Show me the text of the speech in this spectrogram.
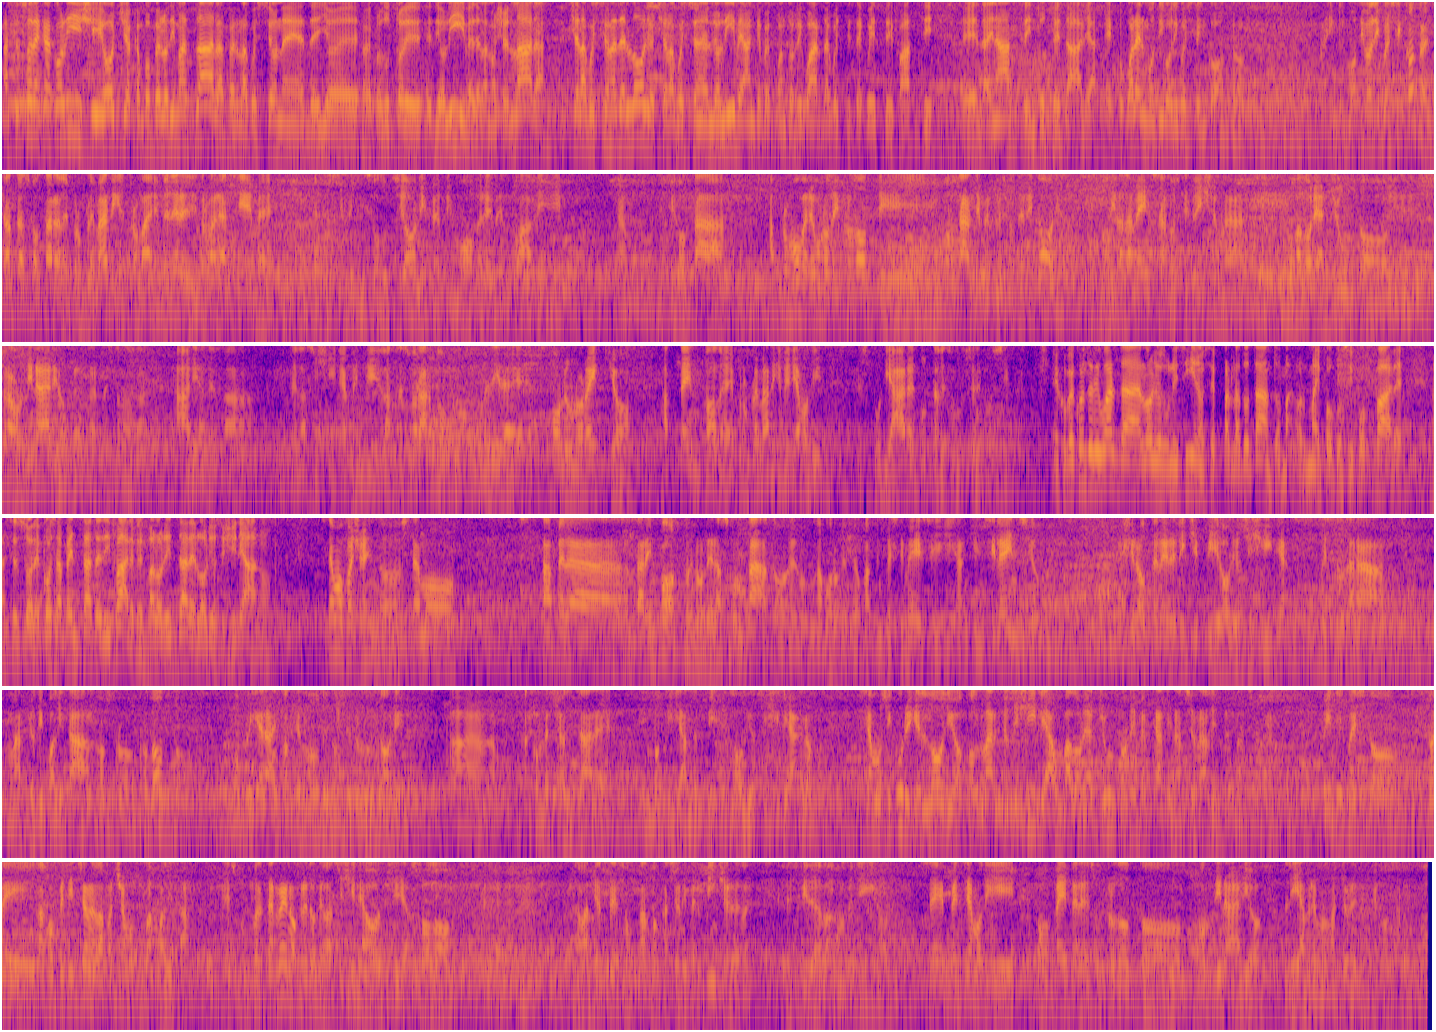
Assessore Cacolici oggi a Campobello di Mazzara per la questione degli eh, produttori di olive, della nocellara, c'è la questione dell'olio e c'è la questione delle olive anche per quanto riguarda questi sequestri fatti eh, dai NAS in tutta Italia. Ecco, qual è il motivo di questo incontro? Il motivo di questo incontro è intanto ascoltare le problematiche e, trovare, e vedere di trovare assieme le possibili soluzioni per rimuovere eventuali diciamo, difficoltà a promuovere uno dei prodotti importanti per questo territorio. L'oliva da mensa costituisce una, un valore aggiunto eh, straordinario per questa area della, della Sicilia, quindi l'assessorato pone un orecchio attento alle problematiche, vediamo di studiare tutte le soluzioni possibili. Ecco, per quanto riguarda l'olio tunisino si è parlato tanto, ma ormai poco si può fare. Assessore, cosa pensate di fare per valorizzare l'olio siciliano? Stiamo facendo, stiamo, sta per eh, andare in porto e non era scontato, è un lavoro che abbiamo fatto in questi mesi anche in silenzio, riuscire a ottenere l'IGP Olio Sicilia, questo darà un marchio di qualità al nostro prodotto, obbligherà in qualche modo i nostri produttori a, a commercializzare imbottigliando l'olio siciliano. Siamo sicuri che l'olio col marchio Sicilia ha un valore aggiunto nei mercati nazionali e internazionali. Quindi questo, noi la competizione la facciamo sulla qualità e su quel terreno credo che la Sicilia oggi ha solo eh, davanti a sé soltanto occasioni per vincere le, le sfide della competizione se pensiamo di competere sul prodotto ordinario lì avremo maggiore difficoltà.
